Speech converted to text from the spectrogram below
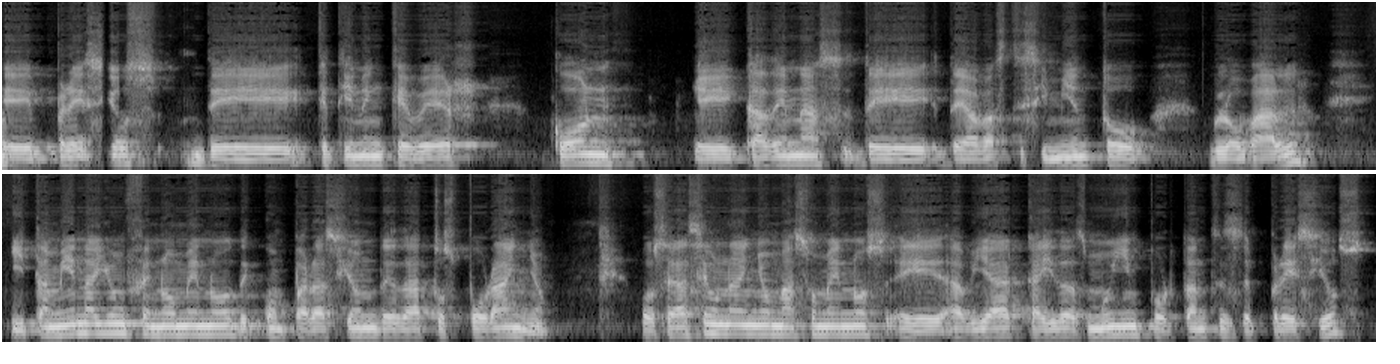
Eh, precios de, que tienen que ver con eh, cadenas de, abastecimiento global y también hay un fenómeno de comparación de datos por año. O sea, hace un año más o menos eh, había caídas muy importantes de precios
